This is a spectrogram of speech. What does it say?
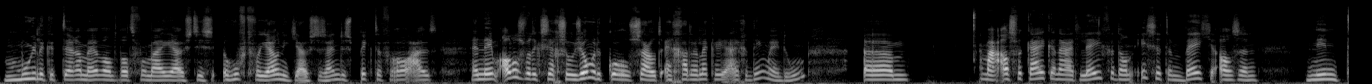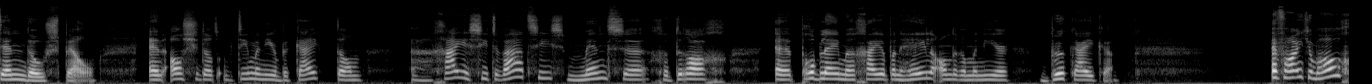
moeilijke term, hè, want wat voor mij juist is, hoeft voor jou niet juist te zijn. Dus pik er vooral uit en neem alles wat ik zeg sowieso met de korrel zout en ga er lekker je eigen ding mee doen. Um, maar als we kijken naar het leven, dan is het een beetje als een Nintendo-spel. En als je dat op die manier bekijkt, dan uh, ga je situaties, mensen, gedrag, uh, problemen, ga je op een hele andere manier bekijken. Even handje omhoog.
